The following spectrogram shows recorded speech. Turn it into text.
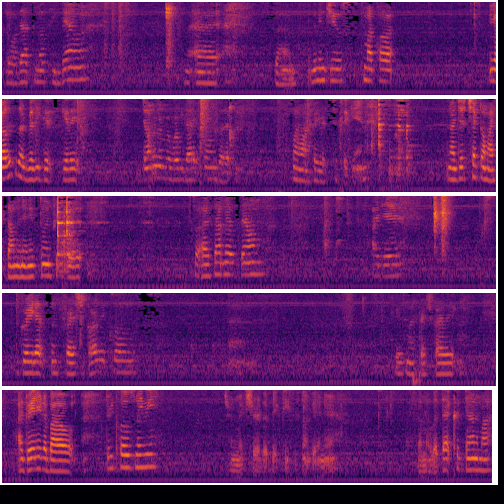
So that's melting down. I'm gonna add some lemon juice to my pot. You know, this is a really good skillet. Don't really know where we got it from, but it's one of my favorites to cook in. And I just checked on my salmon and it's doing pretty good. So as that melts down, I did grate up some fresh garlic cloves. Here's my fresh garlic. I grated about three cloves maybe. To make sure the big pieces don't get in there. So I'm gonna let that cook down in my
